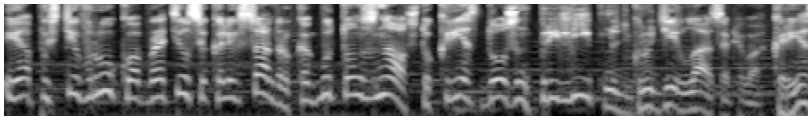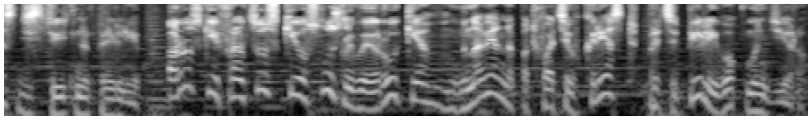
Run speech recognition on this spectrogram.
и, опустив руку, обратился к Александру, как будто он знал, что крест должен прилипнуть к груди Лазарева. Крест действительно прилип. Русские и французские услужливые руки, мгновенно подхватив крест, прицепили его к мундиру.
